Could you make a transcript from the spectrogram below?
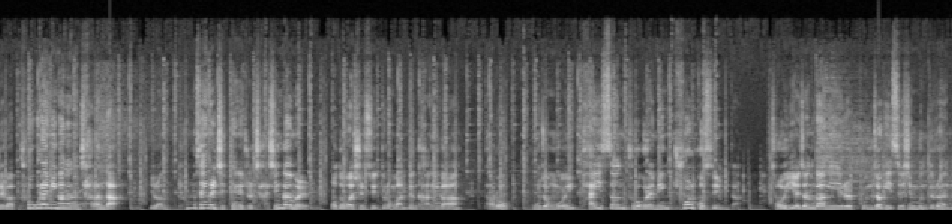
내가 프로그래밍 하나는 잘한다. 이런 평생을 지탱해줄 자신감을 얻어가실 수 있도록 만든 강의가 바로 홍정모의 파이썬 프로그래밍 추월 코스입니다. 저희 예전 강의를 본 적이 있으신 분들은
